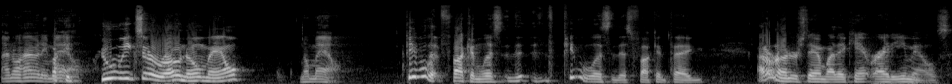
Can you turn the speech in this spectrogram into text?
I don't have any Fucking mail. two weeks in a row, no mail. No mail. People that fucking listen, people listen to this fucking thing. I don't understand why they can't write emails.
